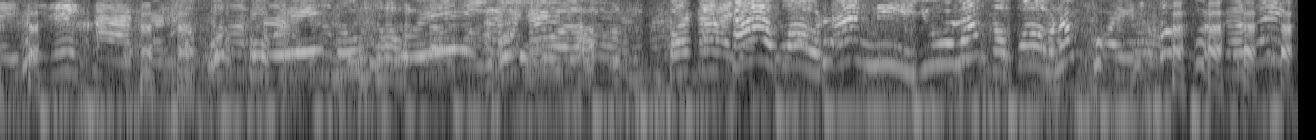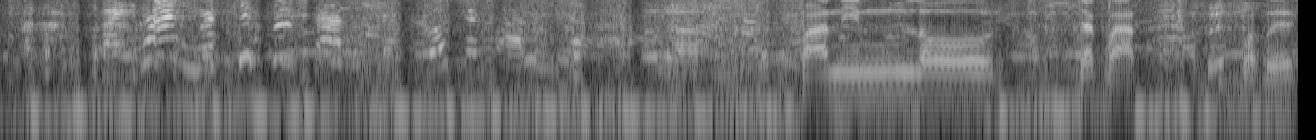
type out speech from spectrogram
เลยที่ได้ขากันดูคุยดูคุยปากกาถ้าเบาทั้งนี่อยู่แล้วก็เบานักข่อยเลยไปทั้งไม่กันรถจังหวัดปลานินโลจักรบาทปลาบึก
